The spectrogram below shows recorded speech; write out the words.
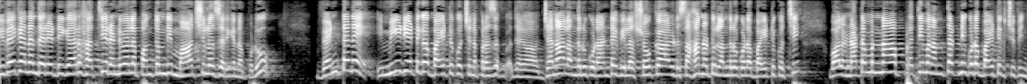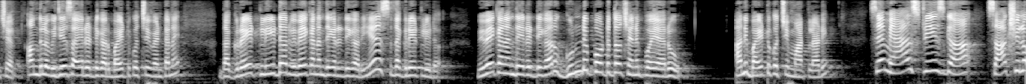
వివేకానంద రెడ్డి గారు హత్య రెండు వేల పంతొమ్మిది మార్చిలో జరిగినప్పుడు వెంటనే ఇమ్మీడియట్గా బయటకు వచ్చిన ప్రజ జనాలందరూ కూడా అంటే వీళ్ళ షోకాల్డ్ సహనటులందరూ కూడా బయటకు వచ్చి వాళ్ళ నటమున్న ప్రతిమనంతటినీ కూడా బయటకు చూపించారు. అందులో విజయసాయి రెడ్డి గారు బయటకు వచ్చి వెంటనే the great leader Vivekananda Reddy గారు. Yes the great leader Vivekananda Reddy గారు గుండెపోటుతో చనిపోయారు అని బయటకు వచ్చి మాట్లాడి సేమ్ యాజ్ టీజ్గా సాక్షిలో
